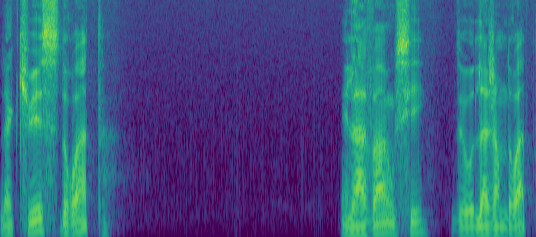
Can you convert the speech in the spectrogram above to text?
La cuisse droite et l'avant aussi, du haut de la jambe droite.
